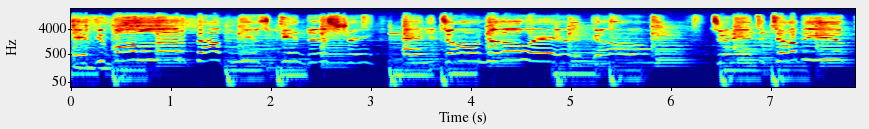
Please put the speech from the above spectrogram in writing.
If you want to learn about the music industry and you don't know where to go, tune in to WP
